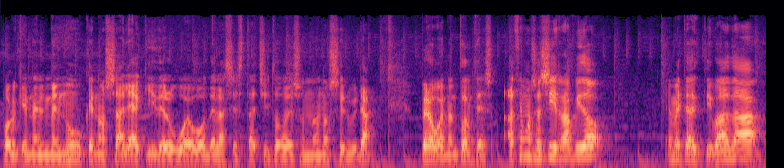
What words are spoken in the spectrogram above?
Porque en el menú que nos sale aquí del huevo, de las stats y todo eso, no nos servirá. Pero bueno, entonces, hacemos así rápido. MT activada.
